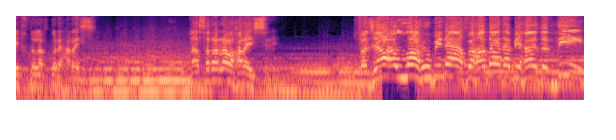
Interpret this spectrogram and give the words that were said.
ইখতলাফ করে হারাইছে। নাসারারাও হারাইছে। ফাজা আল্লাহু বিনা ফাহাদানা দ্বীন।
